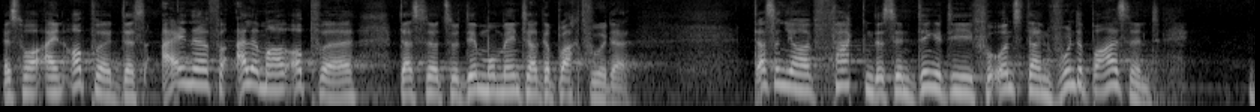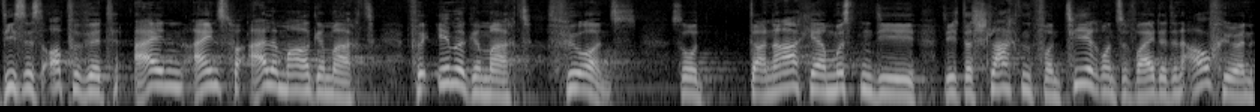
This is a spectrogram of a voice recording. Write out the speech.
es war ein Opfer, das eine für allemal Opfer, das zu dem Moment ja gebracht wurde. Das sind ja Fakten, das sind Dinge, die für uns dann wunderbar sind. Dieses Opfer wird ein, eins für allemal gemacht, für immer gemacht, für uns. So, danach ja mussten die, die, das Schlachten von Tieren und so weiter dann aufhören,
